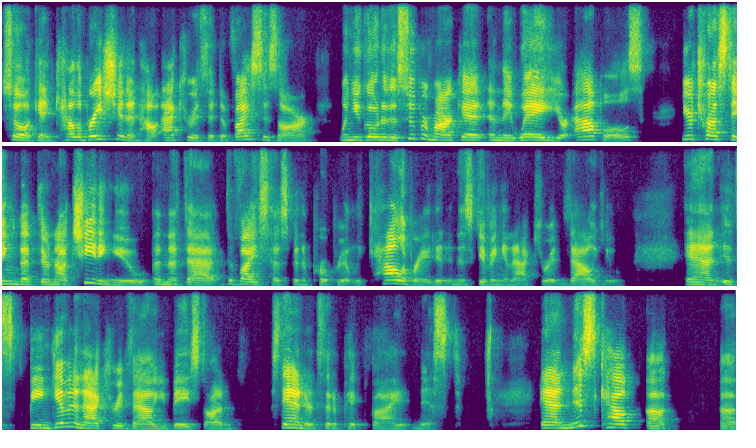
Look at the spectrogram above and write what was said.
So again, calibration and how accurate the devices are. When you go to the supermarket and they weigh your apples, you're trusting that they're not cheating you and that that device has been appropriately calibrated and is giving an accurate value. And it's being given an accurate value based on standards that are picked by NIST. And NIST uh, uh,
